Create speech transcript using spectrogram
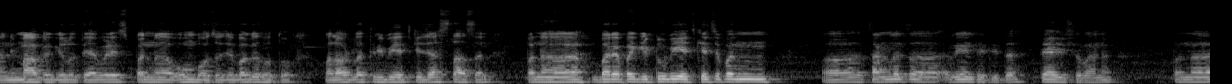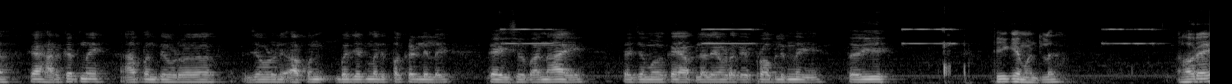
आणि मागं गेलो त्यावेळेस पण ओम भाऊचं जे बघत होतो. मला वाटलं थ्री बी एच के जास्त असेल. पण बऱ्यापैकी टू बी एच केचे पण चांगलंच रेंट आहे तिथं त्या हिशोबानं. पण काय हरकत नाही. आपण तेवढं जेवढं आपण बजेटमध्ये पकडलेलं आहे त्या हिशोबानं आहे. त्याच्यामुळं काही आपल्याला एवढा काही प्रॉब्लेम नाही आहे तरी ठीक आहे म्हटलं. हो रे.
